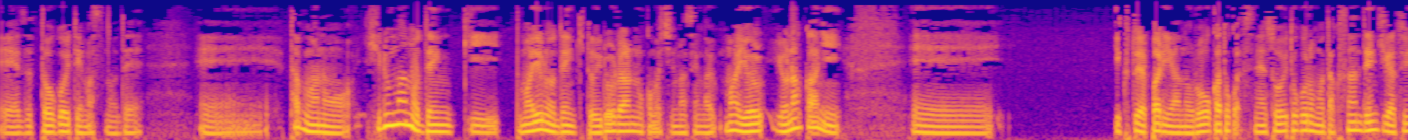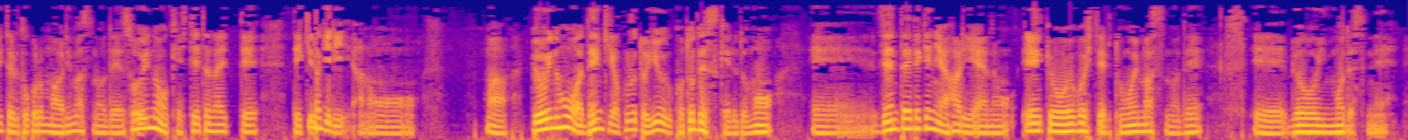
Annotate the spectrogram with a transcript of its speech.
えー、ずっと動いていますので、えー、多分あの、昼間の電気と、まあ、夜の電気といろいろあるのかもしれませんが、まあ、夜中に、えー、行くとやっぱりあの、廊下とかですね、そういうところもたくさん電気がついてるところもありますので、そういうのを消していただいて、できる限り、あのまあ、病院の方は電気が来るということですけれども、えー、全体的にやはり、あの、影響を及ぼしていると思いますので、えー、病院もですね、え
